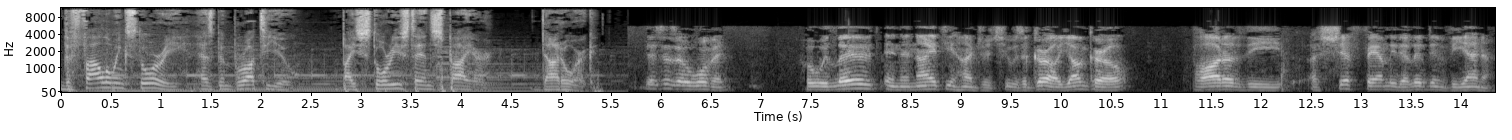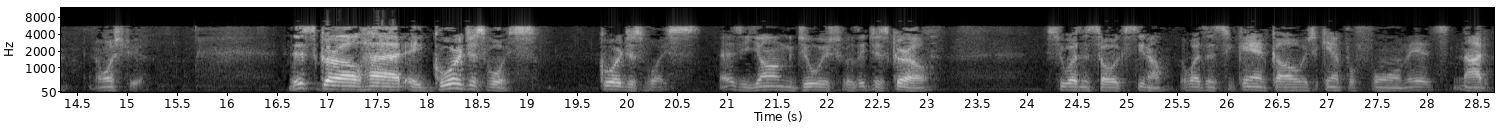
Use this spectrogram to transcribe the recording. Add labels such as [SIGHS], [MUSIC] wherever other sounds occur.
The following story has been brought to you by StoriesToInspire.org. This is a woman who lived in the 1900s. She was a girl, a young girl, part of the a Schiff family that lived in Vienna, in Austria. This girl had a gorgeous voice, gorgeous voice. As a young Jewish religious girl, she wasn't so, you know, it wasn't, she can't go, she can't perform. It's not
